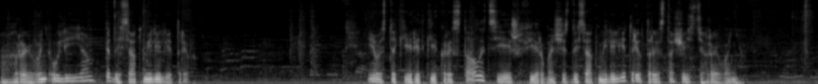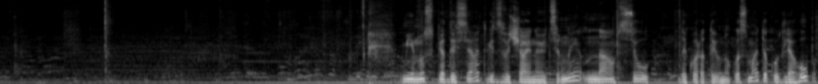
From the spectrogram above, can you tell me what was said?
гривень олія 50 мл. І ось такі рідкі кристали цієї ж фірми 60 мл 306 гривень. Мінус 50 від звичайної ціни на всю декоративну косметику для губ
